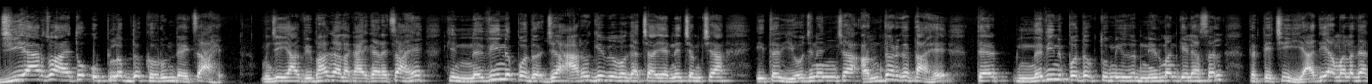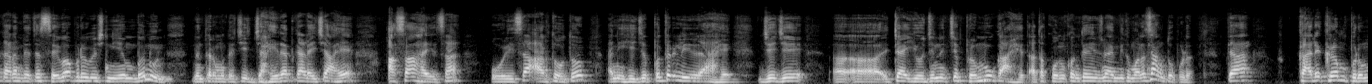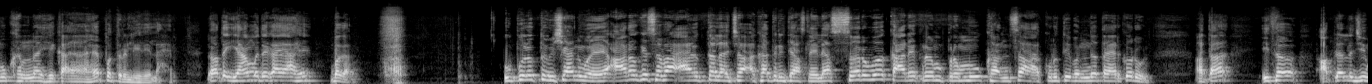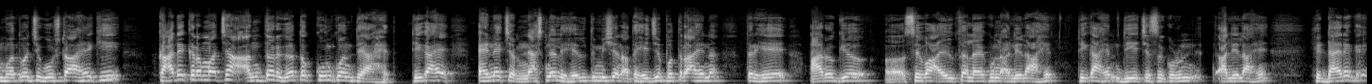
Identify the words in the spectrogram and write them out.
जी आर जो आहे तो उपलब्ध करून द्यायचा आहे. म्हणजे या विभागाला काय करायचं आहे की नवीन पद जे आरोग्य विभागाच्या एन एच एमच्या इतर योजनांच्या अंतर्गत आहे त्या नवीन पदक तुम्ही जर निर्माण केले असेल तर त्याची यादी आम्हाला द्या कारण त्याचा सेवा प्रवेश नियम बनून नंतर मग त्याची जाहिरात काढायची आहे असा हा याचा ओळीचा अर्थ होतो. आणि हे जे पत्र लिहिलेलं आहे जे जे त्या योजनेचे प्रमुख आहेत आता कोणकोणत्या योजना आहे मी तुम्हाला सांगतो पुढं. त्या कार्यक्रम प्रमुखांना हे काय आहे पत्र लिहिलेलं आहे. आता यामध्ये काय आहे? बघा. उपरोक्त विषयांमुळे आरोग्य सेवा आयुक्तालयाच्या अखात्रित्या असलेल्या सर्व कार्यक्रम प्रमुखांचा आकृतीबंध तयार करून आता इथं आपल्याला जी महत्वाची गोष्ट आहे की कार्यक्रमाच्या अंतर्गत कोणकोणते आहेत? ठीक आहे? N H M national health mission आता हे जे पत्र आहे ना तर हे आरोग्य सेवा आयुक्तालयाकडून आलेलं आहे. ठीक आहे? डी एच एसकडून आलेलं आहे. हे डायरेक्ट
